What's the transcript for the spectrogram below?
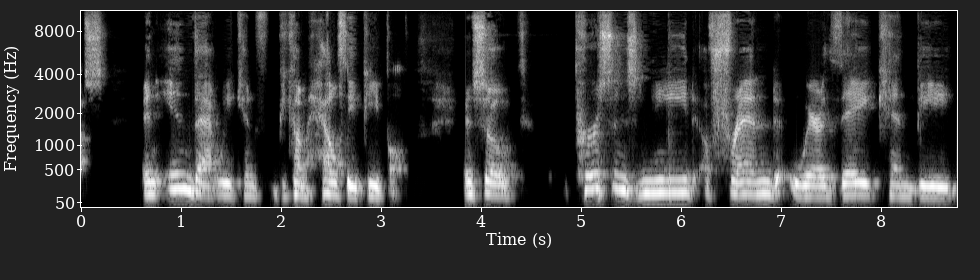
us. And in that we can become healthy people. And so persons need a friend where they can be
